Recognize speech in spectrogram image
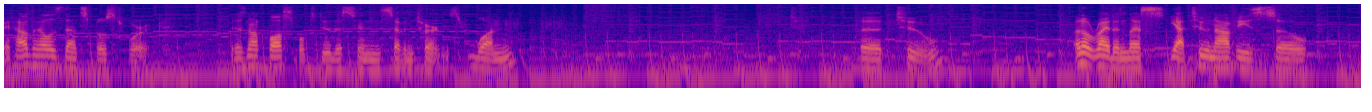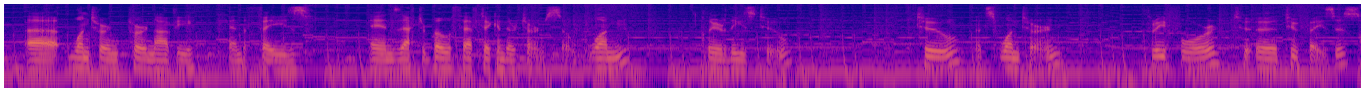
Wait, how the hell is that supposed to work? It is not possible to do this in seven turns. One, uh, two. Oh no, right, unless, yeah, two Navis, so uh, one turn per Navi, and the phase ends after both have taken their turns. So one, clear these two. Two, that's one turn. Three, four, two, uh, two phases.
